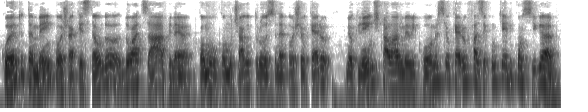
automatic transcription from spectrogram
quanto também, poxa, a questão do, do WhatsApp, né? Como, como o Thiago trouxe, né? Poxa, eu quero, meu cliente está lá no meu e-commerce, eu quero fazer com que ele consiga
